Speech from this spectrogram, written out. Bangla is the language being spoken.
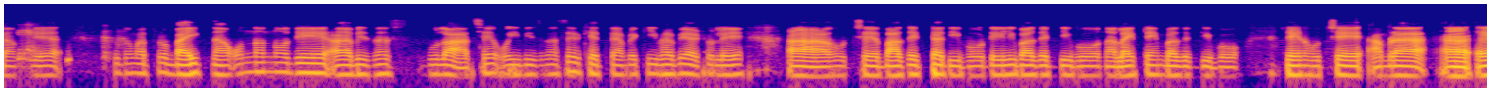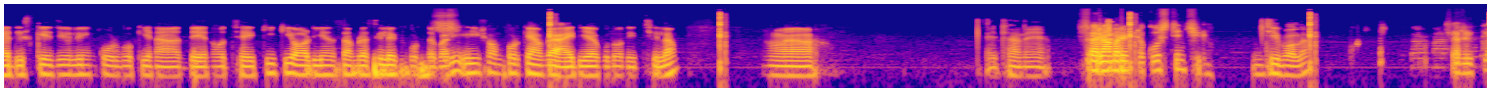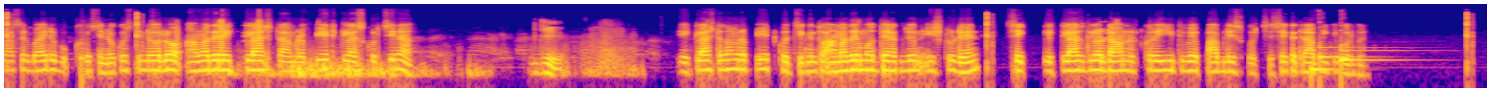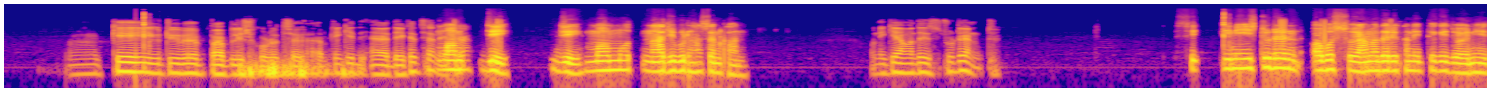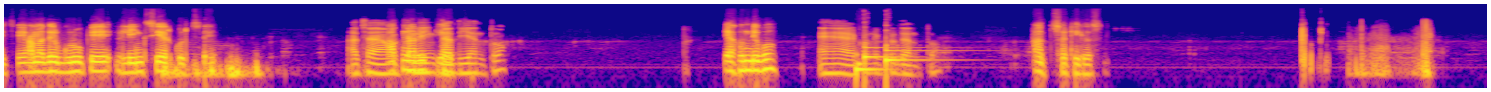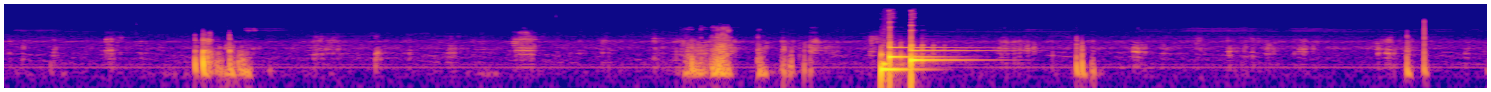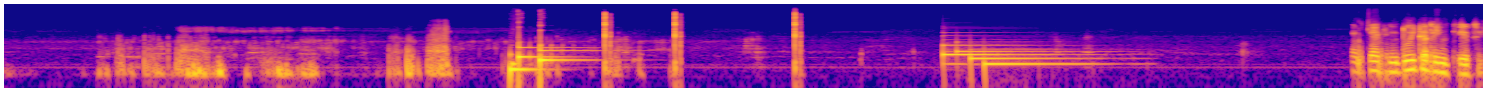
নিচ্ছিলাম যে শুধুমাত্র বাইক না অন্যান্য যে বিজনেসগুলা আছে ওই বিজনেসের ক্ষেত্রে আমরা কীভাবে আসলে আহ হচ্ছে বাজেটটা দিব ডেইলি বাজেট দিব না লাইফ টাইম বাজেট দিব? দেন হচ্ছে আমরা অ্যাড স্কেডিউলিং করব কিনা? দেন হচ্ছে কি কি অডিয়েন্স আমরা সিলেক্ট করতে পারি? এই সম্পর্কে আমরা আইডিয়া গুলো নিচ্ছিলাম। আহ, এখানে স্যার আমার একটা কোশ্চেন ছিল। জি বলেন। স্যার ক্লাসের বাইরে কোশ্চেনটা কোশ্চেনটা হলো আমাদের এই ক্লাসটা আমরা পেড ক্লাস করছি না? জি। এই ক্লাসটা তো আমরা পেড করছি কিন্তু আমাদের মধ্যে একজন স্টুডেন্ট সেই ক্লাসগুলো ডাউনলোড করে ইউটিউবে পাবলিশ করছে। সেক্ষেত্রে আপনি কি বলবেন? কে ইউটিউবে পাবলিশ করেছে? আপনি কি দেখেছেন এটা? জি জি মোহাম্মদ নাজিবুল হাসান খান। উনি কি আমাদের স্টুডেন্ট তিনি স্টুডেন্ট অবশ্যই আমাদের এখানে থেকে জয়েন হয়েছে। আমাদের গ্রুপে লিংক শেয়ার করছে। আচ্ছা আমাকে আপনার লিংকটা? দিয়েন তো। এখন দিব? হ্যাঁ এখন একটু দেন তো। আচ্ছা ঠিক আছে। দেখেন দুইটা লিংক দিয়েছি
